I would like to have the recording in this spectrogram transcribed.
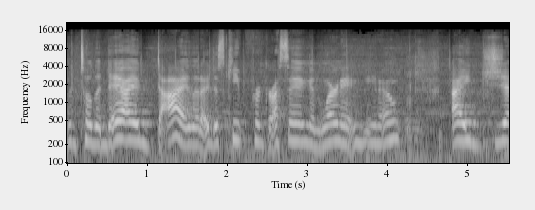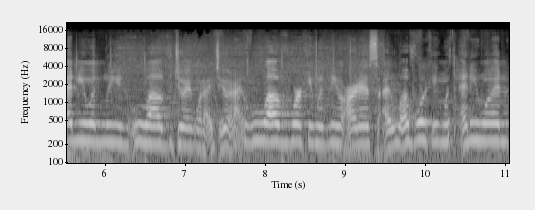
until the day I die that I just keep progressing and learning. You know. I genuinely love doing what I do, and I love working with new artists. I love working with anyone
